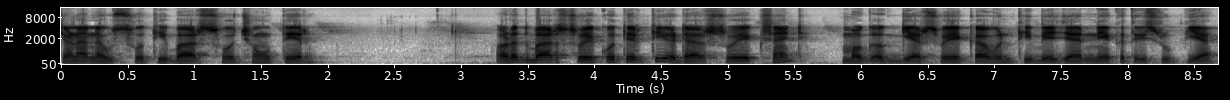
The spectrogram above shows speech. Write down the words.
ચણા નવસોથી બારસો છોતેર. અડદ બારસો એકોતેરથી અઢારસો એકસાઠ. મગ અગિયારસો એકાવનથી બે હજારને એકત્રીસ રૂપિયા.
